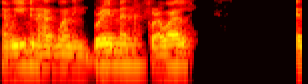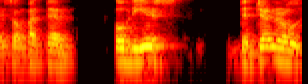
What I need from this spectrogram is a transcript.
And we even had one in Bremen for a while and so on. But um, over the years, the general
